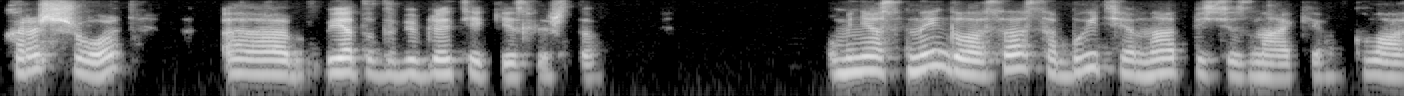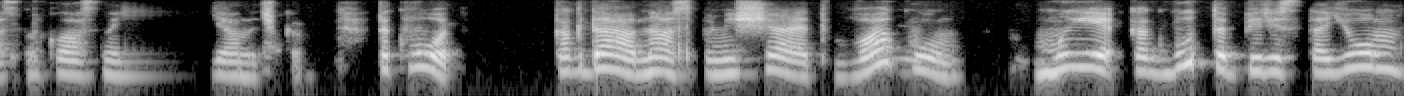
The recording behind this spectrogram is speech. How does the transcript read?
Хорошо. Э, я тут в библиотеке, если что. У меня сны, голоса, события, надписи, знаки. Классно, классно, Яночка. Так вот, когда нас помещает в вакуум, мы как будто перестаем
